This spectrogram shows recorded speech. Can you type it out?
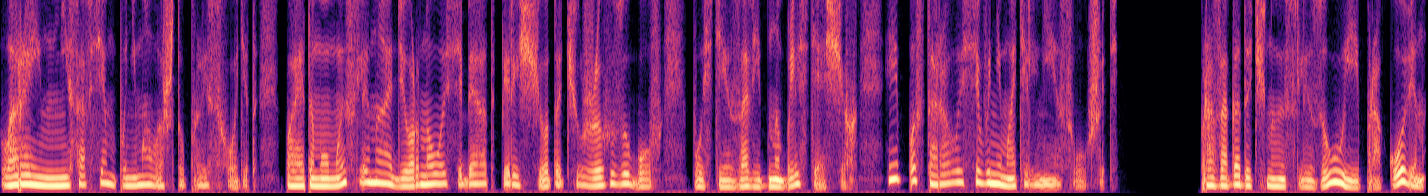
Лоррейн не совсем понимала, что происходит, поэтому мысленно одернула себя от пересчета чужих зубов, пусть и завидно блестящих, и постаралась внимательнее слушать. Про загадочную слезу и про Ковин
